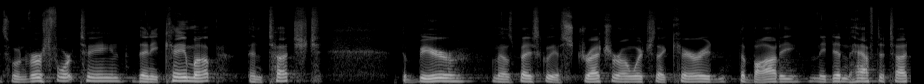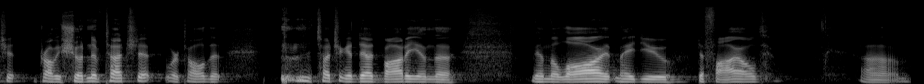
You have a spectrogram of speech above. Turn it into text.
So in verse 14, then he came up and touched the bier. And that was basically a stretcher on which they carried the body. And they didn't have to touch it, probably shouldn't have touched it. We're told that touching a dead body in the, in the law, it made you defiled. Um,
